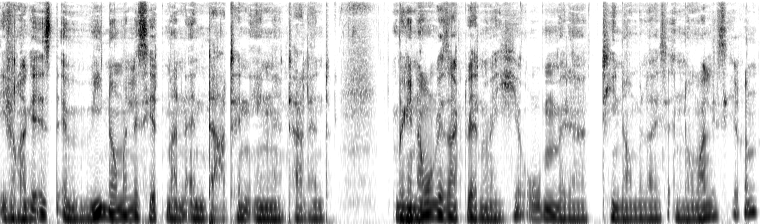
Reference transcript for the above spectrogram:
Die Frage ist, wie normalisiert man Daten in Talent? Aber genauer gesagt werden wir hier oben mit der T-Normalize normalisieren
